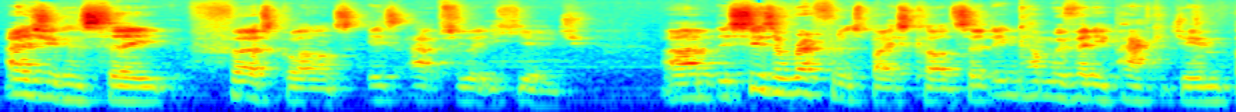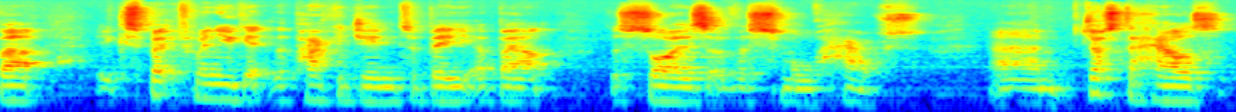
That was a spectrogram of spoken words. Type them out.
As you can see, first glance, it's absolutely huge. Um, this is a reference based card so it didn't come with any packaging but expect when you get the packaging to be about the size of a small house. Um, just to house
